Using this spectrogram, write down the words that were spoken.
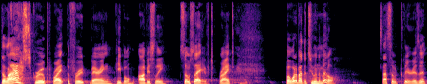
The last group, right? The fruit bearing people, obviously, so saved, right? But what about the two in the middle? It's not so clear, is it?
